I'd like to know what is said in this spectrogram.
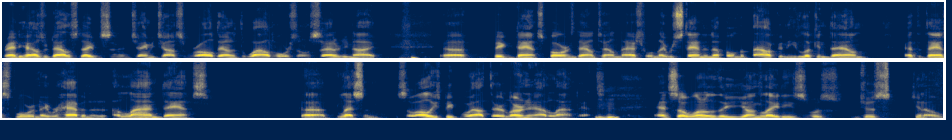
Randy Houser, Dallas Davidson, and Jamey Johnson were all down at the Wild Horse on Saturday night. Uh, big dance bar in downtown Nashville, and they were standing up on the balcony looking down at the dance floor, and they were having a, a line dance uh, lesson. So all these people were out there learning how to line dance, Mhm. and so one of the young ladies was just you know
